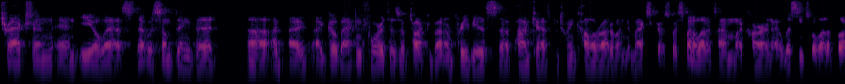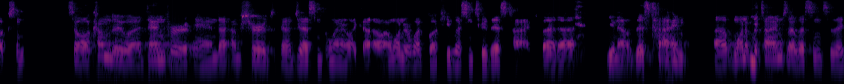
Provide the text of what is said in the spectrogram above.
traction and EOS, that was something that uh, I, I, go back and forth, as I've talked about on previous uh, podcasts, between Colorado and New Mexico. So I spent a lot of time in my car and I listened to a lot of books. And so I'll come to uh, Denver, and I'm sure uh, Jess and DeLynn are like, "Oh, I wonder what book he listened to this time." But uh, you know, this time, uh, one of the times I listened to the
